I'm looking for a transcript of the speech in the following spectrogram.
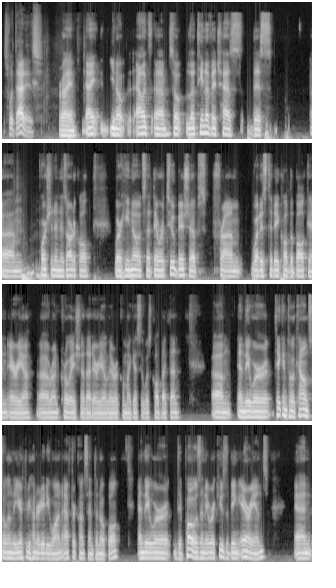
That's what that is. Right. I, you know, Alex. Um, so Latinovich has this um, portion in his article where he notes that there were two bishops from what is today called the Balkan area uh, around Croatia, that area, Illyricum, I guess it was called back then. Um, and they were taken to a council in the year 381 after Constantinople, and they were deposed and they were accused of being Arians. And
